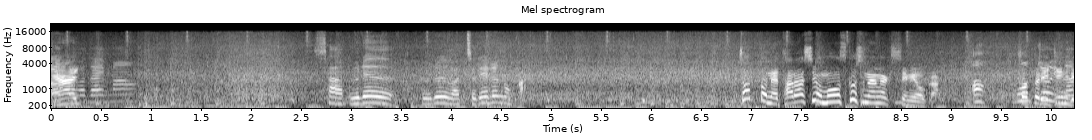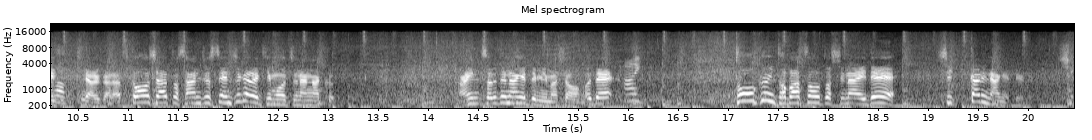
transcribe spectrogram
ありがとうございます。さあブルーブルーは釣れるのか？ちょっとねたらしをもう少し長くしてみようか。あちょっと力んできてあるから。少しあと3 0センチぐらい気持ち長く。はいそれで投げてみましょう。ではい。遠くに飛ばそうとしないでしっかり投げてる。しっ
